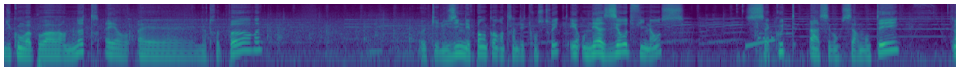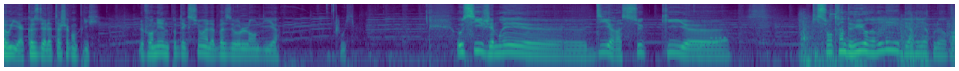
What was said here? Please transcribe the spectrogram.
Du coup, on va pouvoir avoir notre aéro- euh, notre port. Ok, l'usine n'est pas encore en train d'être construite. Et on est à zéro de finance. Ça coûte... Ah, c'est bon, c'est remonté. Ah oui, à cause de la tâche accomplie. De fournir une protection à la base de Hollandia. Oui. Aussi, j'aimerais euh, dire à ceux qui... euh, qui sont en train de hurler derrière leur... euh,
